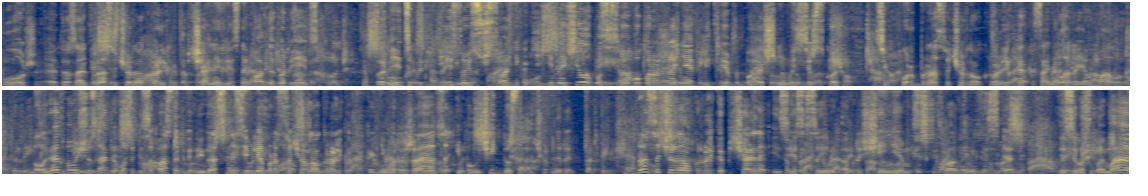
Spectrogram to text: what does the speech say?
боже, это знак братства черного кролика, печально известной банды гвардейцев. Гвардейцы прекратили свое существование как единая сила после своего поражения в битве башни мастерской. С тех пор братство черного кролика заняло район Малу. Полагаю, с помощью знака можно безопасно передвигаться на земле братства черного кролика, как они выражаются, и получить доступ на черный рынок. Братство черного кролика печально известно своим обращением с главными гостями. Если вас поймают,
